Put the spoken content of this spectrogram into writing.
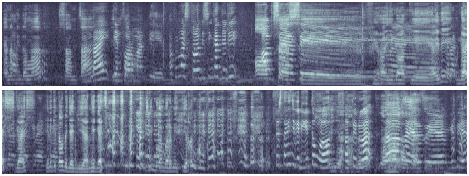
Enak didengar, santai. Oh. Santai, informatif. Apa Mas kalau disingkat jadi Obsesif. Yoi gokil. Ini Keren, guys, keren, guys. keren, keren, ini kita udah janjian nih, guys. ini bukan baru mikir. Terus tadi juga dihitung loh. Iya. Satu dua. Ya, Oh, sip, gitu ya.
